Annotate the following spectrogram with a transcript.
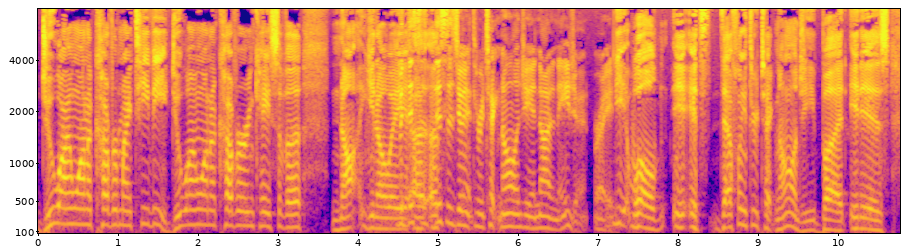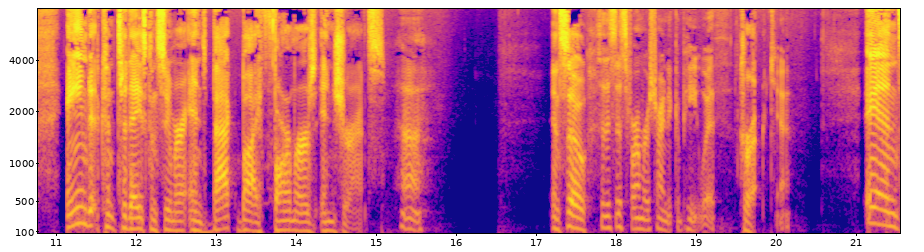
Do I want to cover my TV? Do I want to cover in case of a not, you know, a, But this a- is this is doing it through technology and not an agent, right? yeah, well, it's definitely through technology, but it is aimed at today's consumer and backed by farmers insurance. Huh. And so, So this is farmers trying to compete with. correct. Yeah. And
